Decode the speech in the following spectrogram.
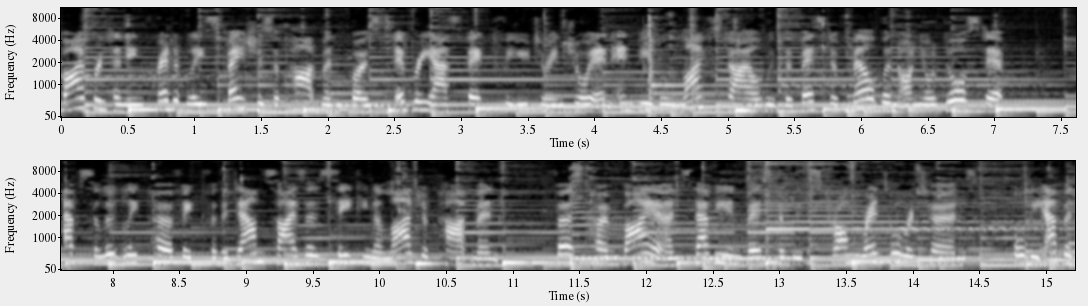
vibrant and incredibly spacious apartment boasts every aspect for you to enjoy an enviable lifestyle with the best of Melbourne on your doorstep. Absolutely perfect for the downsizers seeking a large apartment first home buyer and savvy investor with strong rental returns, or the avid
